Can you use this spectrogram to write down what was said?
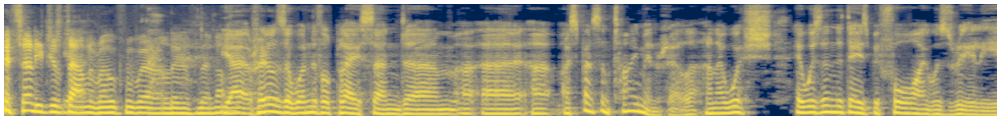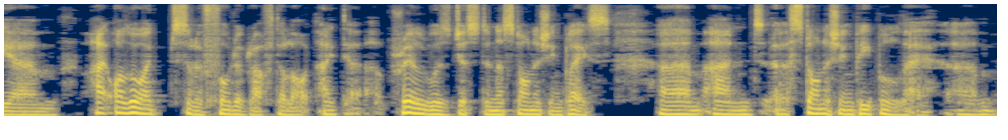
it's only just down the road from where I live. Yeah, Rhyl is a wonderful place, and um, uh, uh, I spent some time in Rhyl, and I wish it was in the days before I was really. Um, I, although I sort of photographed a lot, I, uh, Rhyl was just an astonishing place. Um, and astonishing people there. Um,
